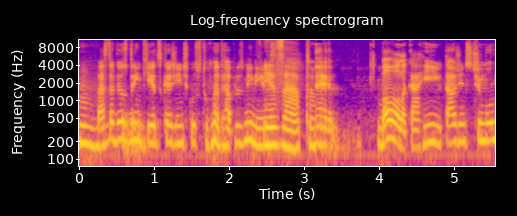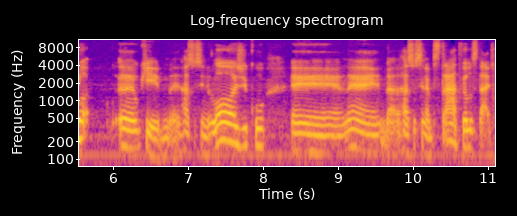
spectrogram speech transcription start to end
Uhum. Basta ver os brinquedos que a gente costuma dar para os meninos. Exato. Né? Bola, carrinho e tal, a gente estimula é, o que? Raciocínio lógico, é, né, raciocínio abstrato, velocidade.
